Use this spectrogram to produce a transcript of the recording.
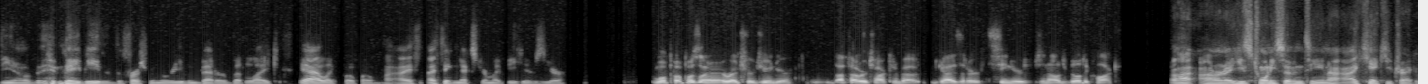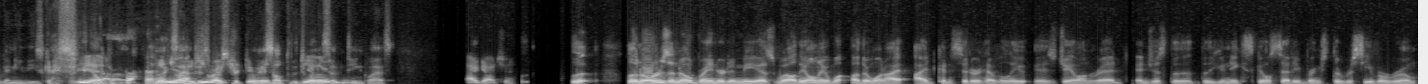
you know it may be that the freshmen were even better, but like yeah, I like Popo. I I think next year might be his year. Well, Popo's only a redshirt junior. I thought we were talking about guys that are seniors in eligibility clock. I, I don't know. He's 2017. I, I, can't keep track of any of these guys. Yeah, I'm just restricting myself to the, the 2017 other, class. I got you. Lenoir is a no-brainer to me as well. The only other one I, I'd consider heavily is Jaylon Redd, and just the the unique skill set he brings to the receiver room.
